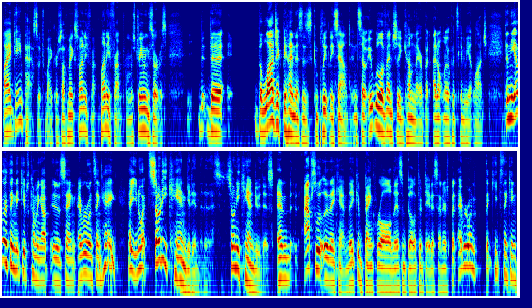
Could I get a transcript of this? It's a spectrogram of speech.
buy a Game Pass, which Microsoft makes money from, money from, from a streaming service. The, the the logic behind this is completely sound, and so it will eventually come there, but I don't know if it's going to be at launch. Then the other thing that keeps coming up is saying everyone's saying, "Hey, hey, you know what? Sony can get into this. Sony can do this, and absolutely they can. They could bankroll all this and build up their data centers." But everyone that keeps thinking,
